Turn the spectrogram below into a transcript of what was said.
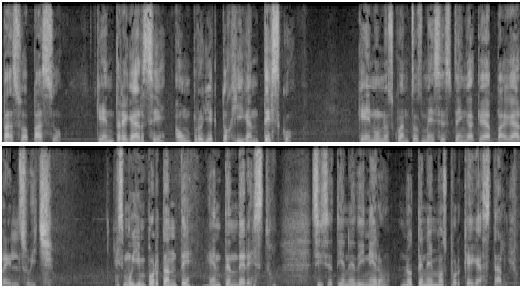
paso a paso que entregarse a un proyecto gigantesco que en unos cuantos meses tenga que apagar el switch. Es muy importante entender esto. Si se tiene dinero, no tenemos por qué gastarlo.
